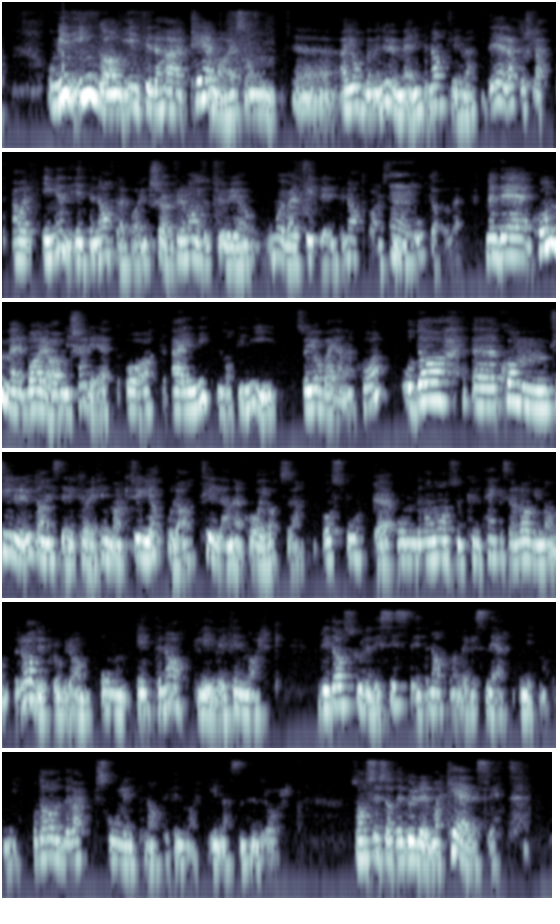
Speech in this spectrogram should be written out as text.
Og min inngang inn til det her temaet som eh, jeg jobber med nå, med internatlivet, det er rett og slett Jeg har ingen internaterfaring sjøl, for det er mange som tror ja, hun må jo være tidligere internatbarn som Mm. er opptatt av det. Men det kommer bare av nysgjerrighet, og at jeg i 1989 så jobba jeg i NRK. Og da eh, kom tidligere utdanningsdirektør i Finnmark, Trygve Jakkola, til NRK i Vadsø og spurte om det var noen som kunne tenke seg å lage noen radioprogram om internatlivet i Finnmark. Fordi da skulle de siste internatene legges ned i 1989. Og da hadde det vært skoleinternat i Finnmark i nesten 100 år. Så han syntes at det burde markeres litt.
